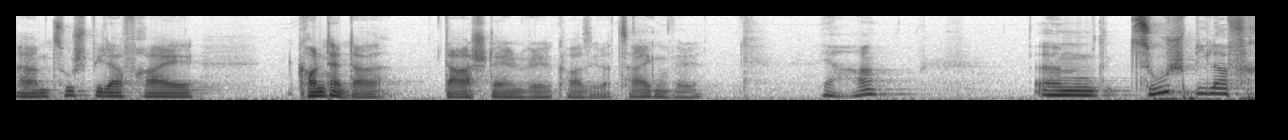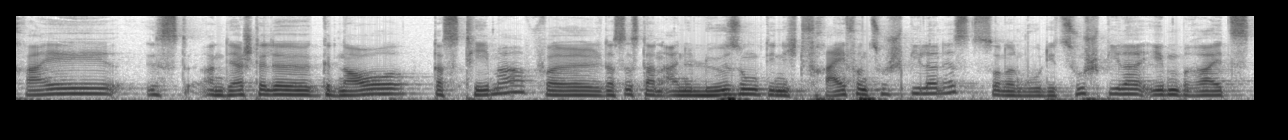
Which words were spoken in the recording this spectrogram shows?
ähm, zuspielerfrei Content da, darstellen will, quasi oder zeigen will? Ja, ähm, zuspielerfrei ist an der Stelle genau das Thema, weil das ist dann eine Lösung, die nicht frei von Zuspielern ist, sondern wo die Zuspieler eben bereits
